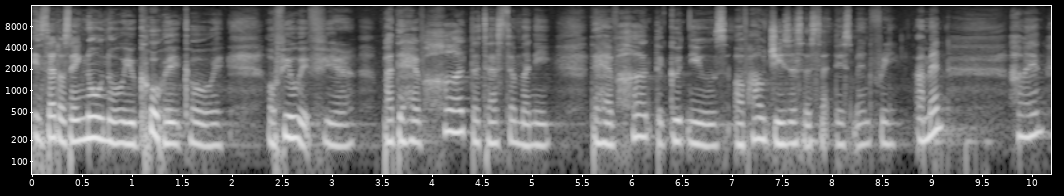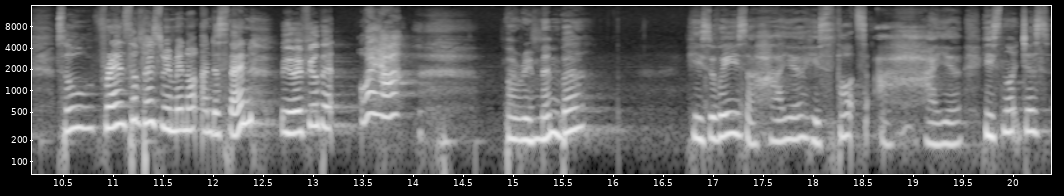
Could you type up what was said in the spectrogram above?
instead of saying, No, no, you go away, go away, or filled with fear. But they have heard the testimony, they have heard the good news of how Jesus has set this man free. Amen. Amen. So, friends, sometimes we may not understand. We may feel that, oh yeah. But remember, his ways are higher, his thoughts are higher. He's not just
